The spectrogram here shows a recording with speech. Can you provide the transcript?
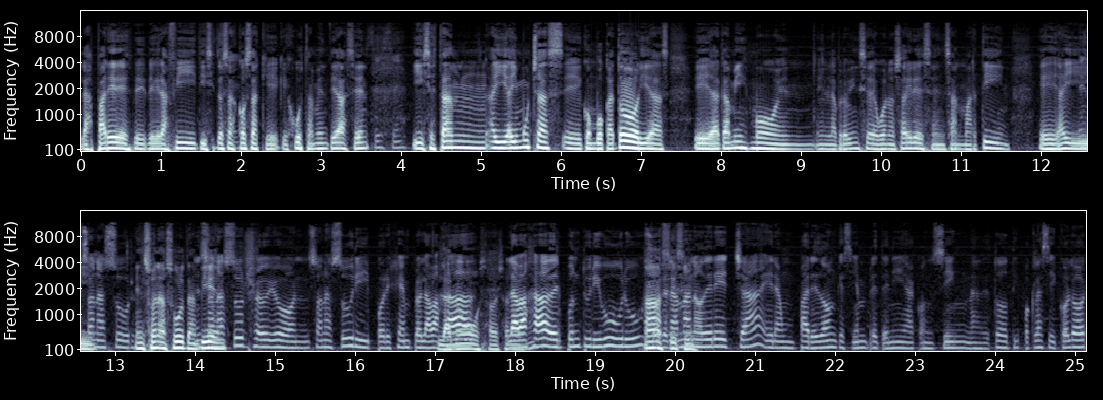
las paredes de, de grafitis y todas esas Sí. cosas que, que justamente hacen sí. y se están hay hay muchas eh, convocatorias eh, acá mismo en, en la provincia de Buenos Aires en San Martín eh, hay En zona sur. en zona sur también En zona sur, yo vivo en zona sur y, por ejemplo, la bajada, la bajada del punto Uriburu Ah, sobre sí, la sí. mano derecha era un paredón que siempre tenía consignas de todo tipo, clase y color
